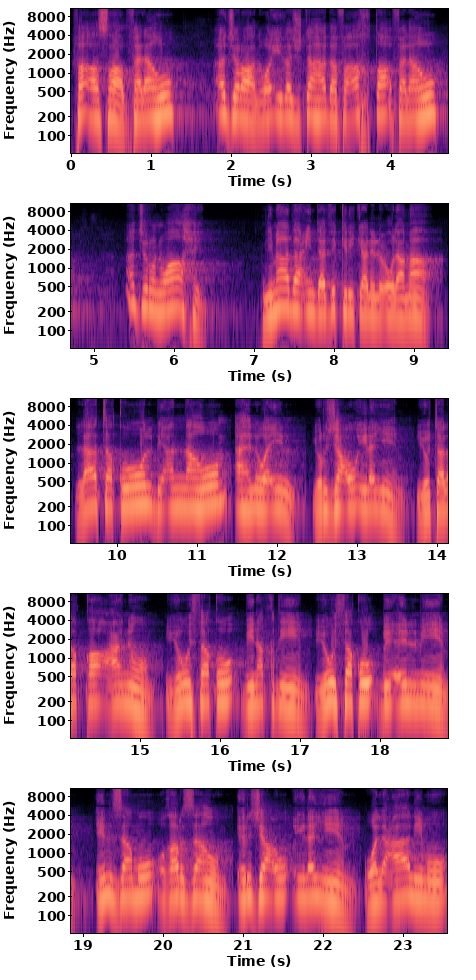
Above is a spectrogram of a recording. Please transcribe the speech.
فأصاب فله أجران وإذا اجتهد فأخطأ فله أجر واحد. لماذا عند ذكرك للعلماء لا تقول بأنهم أهل علم يرجع إليهم يتلقى عنهم يوثق بنقدهم يوثق بعلمهم. إلزموا غرزهم ارجعوا إليهم. والعالم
